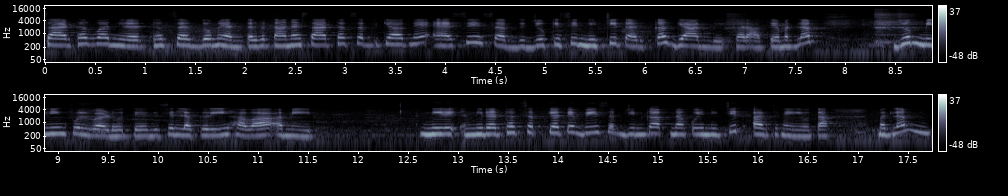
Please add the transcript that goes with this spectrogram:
सार्थक व निरर्थक शब्दों में अंतर बताना है। सार्थक शब्द क्या होते हैं? ऐसे शब्द जो किसी निश्चित अर्थ का ज्ञान देकर आते हैं। मतलब जो मीनिंगफुल वर्ड होते हैं, जैसे लकड़ी, हवा, अमीर। निर, निरर्थक शब्द कहते होते हैं, वे शब्द जिनका अपना कोई निश्चित अर्थ नहीं होता मतलब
